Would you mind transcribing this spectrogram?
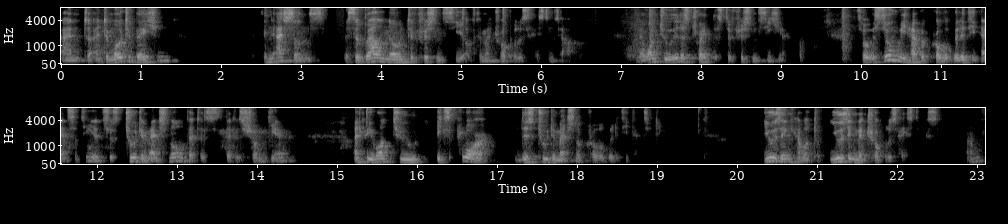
And, uh, and the motivation in essence, is a well-known deficiency of the Metropolis Hastings algorithm. And I want to illustrate this deficiency here. So assume we have a probability density, it's just two-dimensional, that is, that is shown here. And we want to explore this two-dimensional probability density using, Hamilton, using Metropolis Hastings. Um,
